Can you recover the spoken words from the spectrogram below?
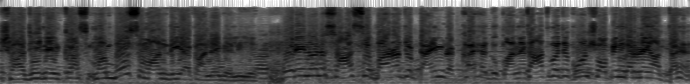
शाहजी ने इतना बहुत सामान दिया खाने के लिए। और इन्होंने सात से बारह जो टाइम रखा है दुकानें सात बजे कौन शॉपिंग करने आता है?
